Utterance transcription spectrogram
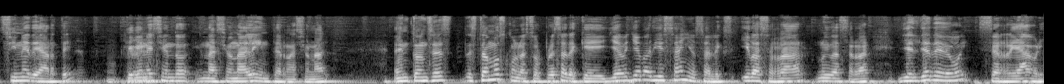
cine de arte, que viene siendo nacional e internacional. Entonces, estamos con la sorpresa de que ya lleva 10 años, Alex. Iba a cerrar, no iba a cerrar. Y el día de hoy se reabre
